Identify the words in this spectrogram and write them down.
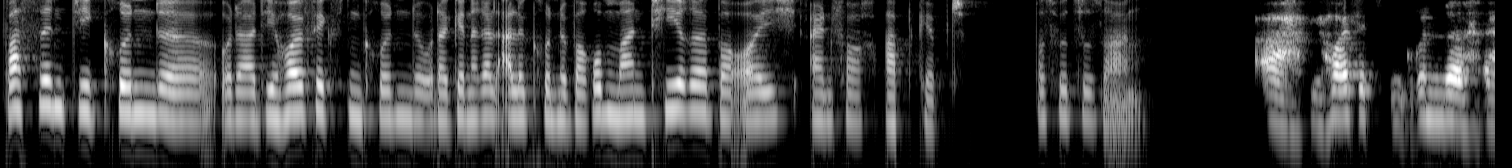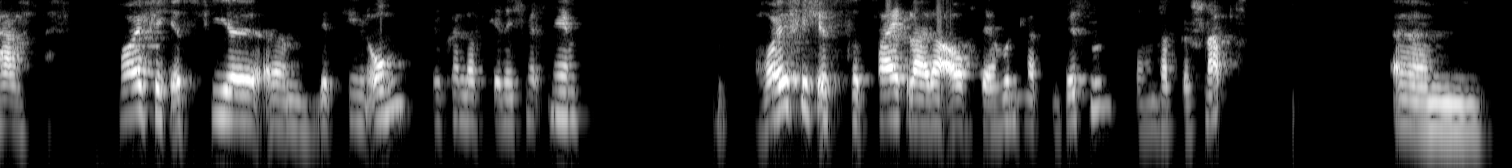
was sind die Gründe oder die häufigsten Gründe oder generell alle Gründe, warum man Tiere bei euch einfach abgibt? Was würdest du sagen? Ah, die häufigsten Gründe, ja, häufig ist viel, ähm, wir ziehen um, wir können das Tier nicht mitnehmen. Häufig ist zurzeit leider auch, der Hund hat gebissen, der Hund hat geschnappt. Ähm,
